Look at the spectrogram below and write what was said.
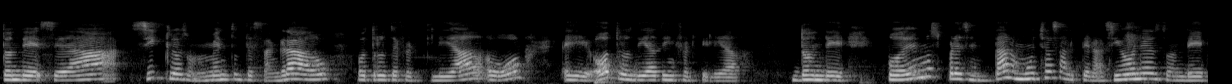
Donde se da ciclos o momentos de sangrado, otros de fertilidad o eh, otros días de infertilidad, donde podemos presentar muchas alteraciones donde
